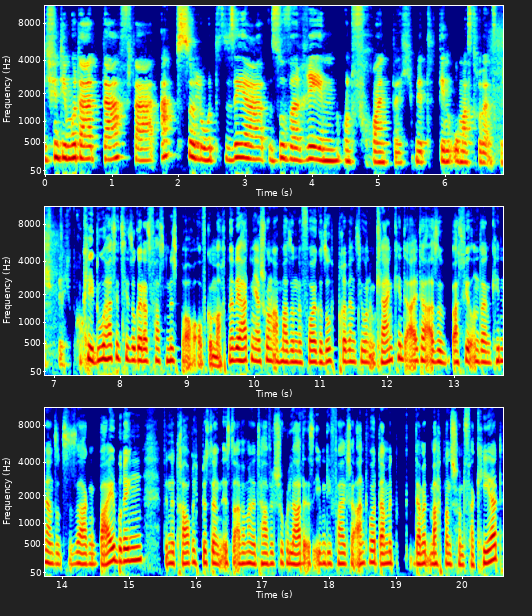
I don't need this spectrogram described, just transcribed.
Und ich finde, die Mutter darf da absolut sehr souverän und freundlich mit den Omas drüber ins Gespräch kommen. Okay, du hast jetzt hier sogar das Fass Missbrauch aufgemacht. Ne? Wir hatten ja schon auch mal so eine Folge Suchtprävention im Kleinkindalter, also was wir unseren Kindern sozusagen beibringen. Wenn du traurig bist, dann isst du einfach mal eine Tafel Schokolade, ist eben die falsche Antwort. Damit, damit macht man es schon verkehrt.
